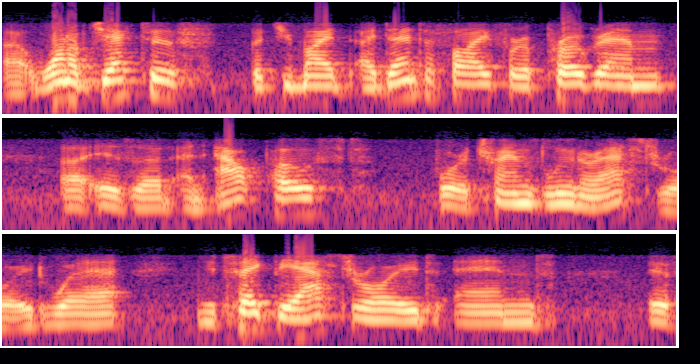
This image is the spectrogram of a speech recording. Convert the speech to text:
Uh, one objective that you might identify for a program uh, is an, an outpost for a translunar asteroid where you take the asteroid and if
